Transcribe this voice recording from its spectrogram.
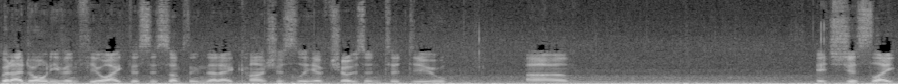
But I don't even feel like this is something that I consciously have chosen to do. Um, it's just like,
